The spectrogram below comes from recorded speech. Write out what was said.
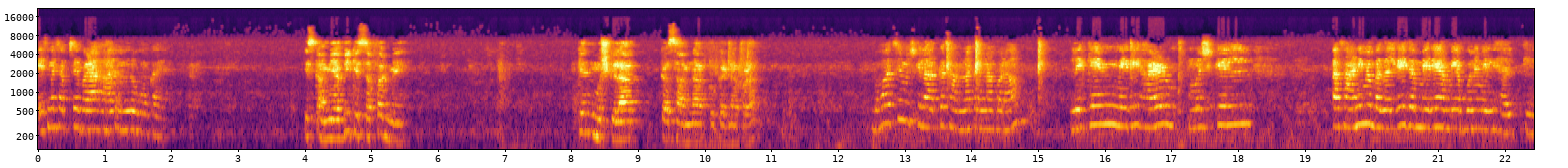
इसमें सबसे बड़ा हाथ उन लोगों का है। इस कामयाबी के सफ़र में किन मुश्किलात का सामना आपको करना पड़ा? बहुत सी मुश्किलात का सामना करना पड़ा। लेकिन मेरी हर मुश्किल आसानी में बदल गई जब मेरे अम्मी अब्बू ने मेरी हेल्प की।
